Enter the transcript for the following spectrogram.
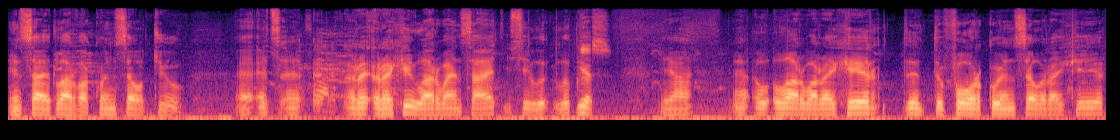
Inside larva, queen cell too. Uh, it's uh, a lot of uh, right, right here, larva inside. You see, look, look. yes. Yeah, uh, larva right here, the, the four queen cell right here.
